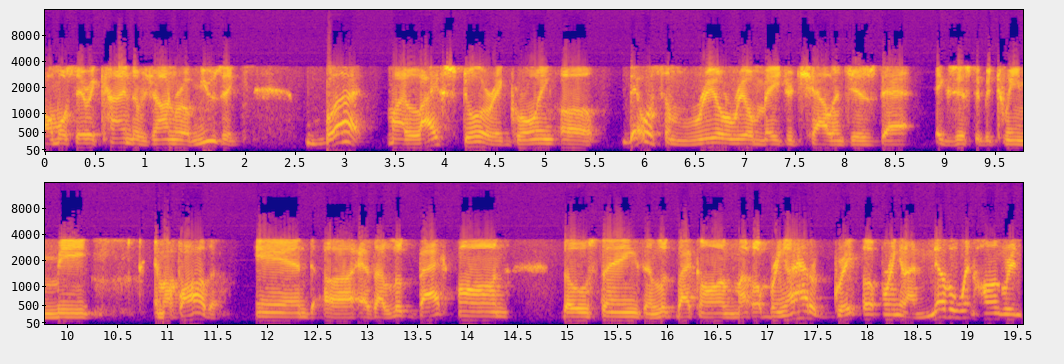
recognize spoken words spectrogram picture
almost every kind of genre of music. But my life story growing up, there were some real, real major challenges that existed between me and my father. And uh, as I look back on those things and look back on my upbringing. I had a great upbringing. I never went hungry,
